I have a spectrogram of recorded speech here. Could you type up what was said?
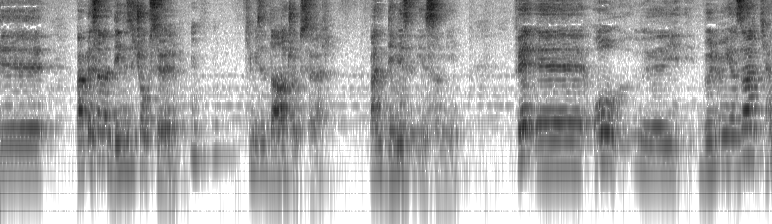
e, ben mesela denizi çok severim. Kimisi daha çok sever. Ben deniz insanıyım. Ve e, o e, bölümü yazarken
